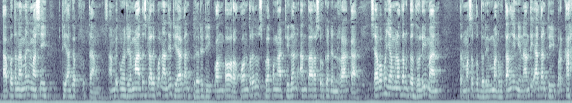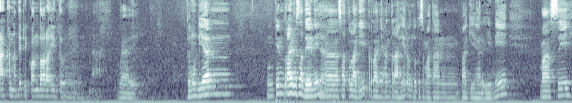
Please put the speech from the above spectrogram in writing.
apa itu namanya masih dianggap hutang. Sampai kemudian mati sekalipun nanti dia akan berada di kontoro. Kontoro itu sebuah pengadilan antara surga dan neraka. Siapa pun yang melakukan kedoliman termasuk kedoliman hutang ini nanti akan diperkarakan nanti di kontoro itu. Hmm. Nah, Baik. Kemudian mungkin terakhir Ustaz ya ini Ya. eh, satu lagi pertanyaan terakhir untuk kesempatan pagi hari ini masih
